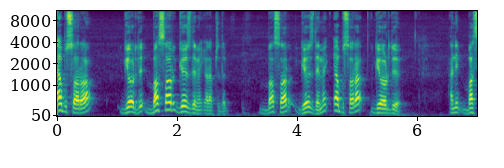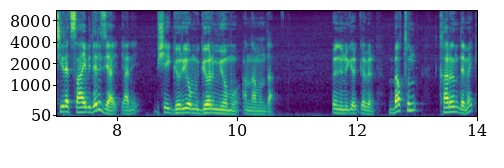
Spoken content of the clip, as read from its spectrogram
Ebsara gördü. Basar göz demek Arapçada. Basar göz demek. Ebsara gördü. Hani basiret sahibi deriz ya yani bir şey görüyor mu görmüyor mu anlamında. Önünü gör görmüyor. Batın karın demek.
